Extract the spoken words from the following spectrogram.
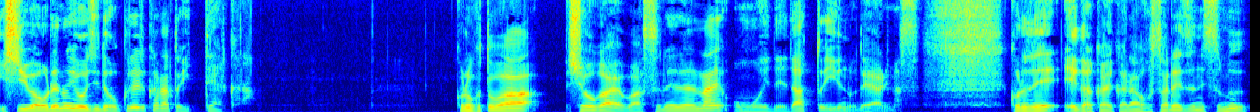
石井は俺の用事で遅れるからと言ってやるから。このことは生涯忘れられない思い出だというのであります。これで映画界から干されずに済む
